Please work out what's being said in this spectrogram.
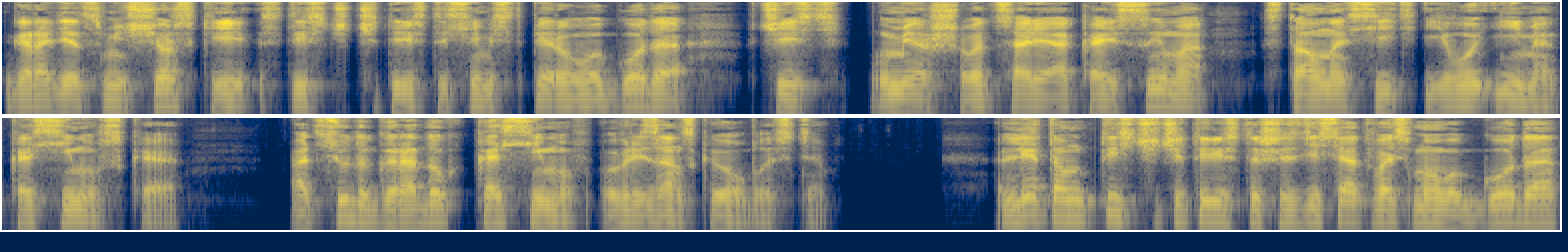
Городец Мещерский с 1471 года в честь умершего царя Кайсыма стал носить его имя Касимовское. Отсюда городок Касимов в Рязанской области. Летом 1468 года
